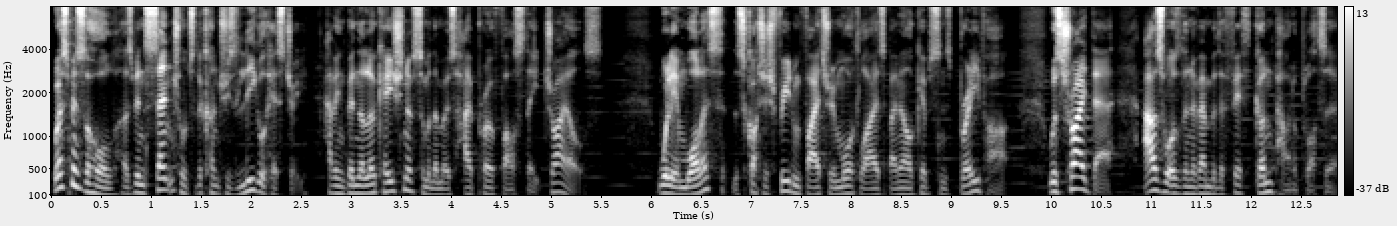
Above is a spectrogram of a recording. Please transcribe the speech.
Westminster Hall has been central to the country's legal history, having been the location of some of the most high profile state trials. William Wallace, the Scottish freedom fighter immortalised by Mel Gibson's Braveheart, was tried there, as was the November the 5th gunpowder plotter,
